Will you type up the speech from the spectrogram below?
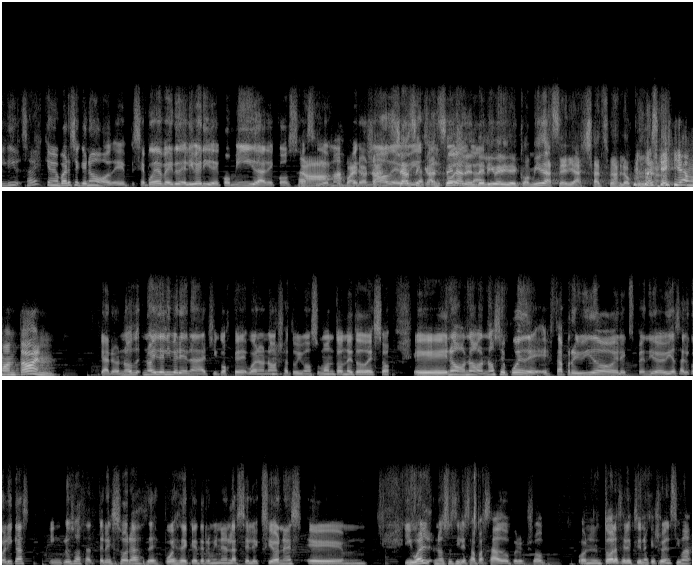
deli- ¿Sabes qué? Me parece que no. de- se puede pedir delivery de comida, de cosas y demás, bueno, pero ya, no de ya si bebidas cancelan el delivery de comida sería ya una locura. Sería un montón. Claro, no, no hay delivery de nada, chicos. Que, bueno, no, ya tuvimos un montón de todo eso. Eh, no, no, no se puede. Está prohibido el expendio de bebidas alcohólicas, incluso hasta tres horas después de que terminen las elecciones. Eh, igual, no sé si les ha pasado, pero yo, con todas las elecciones que llevo encima,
